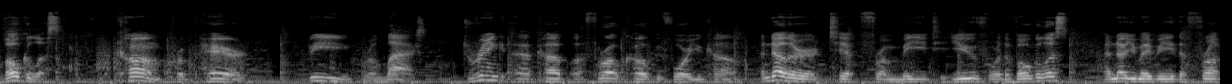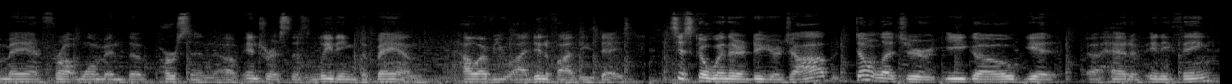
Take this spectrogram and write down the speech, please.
Vocalists, come prepared, be relaxed. Drink a cup of throat coat before you come. Another tip from me to you for the vocalist I know you may be the front man, front woman, the person of interest that's leading the band, however you identify these days. Just go in there and do your job. Don't let your ego get ahead of anything.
